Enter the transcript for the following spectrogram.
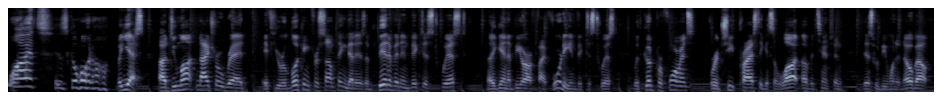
What is going on? But yes, uh, Dumont Nitro Red, if you're looking for something that is a bit of an Invictus twist, Again, a BR540 Invictus twist with good performance for a cheap price that gets a lot of attention. This would be one to know about.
